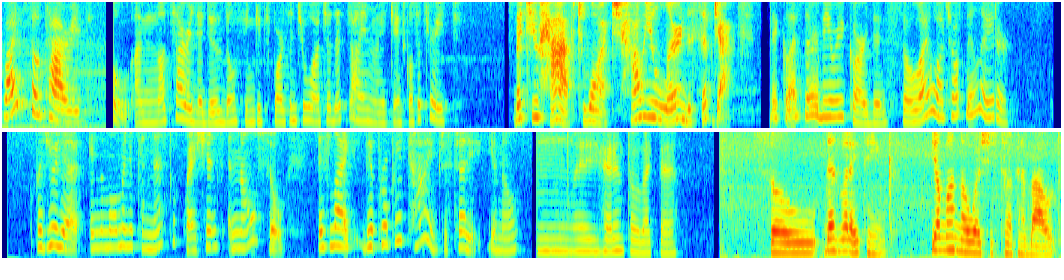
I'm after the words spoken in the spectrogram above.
Why you so tired? Oh, I'm not sorry, I just don't think it's important to watch at that time. I can't concentrate. But you have to watch how you learn the subjects. The classes are being recorded, so I watch off them later. But Julia, in the moment you can ask your questions and also it's like the appropriate time to study, you know? Mm, I hadn't thought like that. So that's what I think. Your mom knows what she's talking about.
